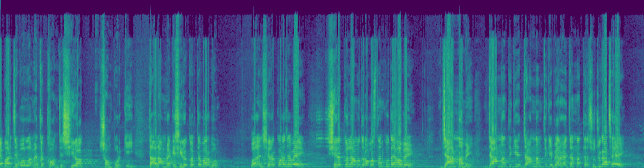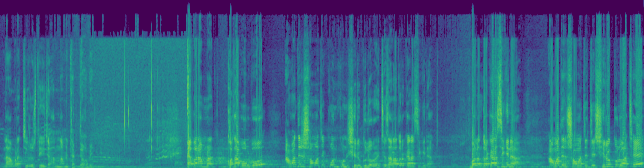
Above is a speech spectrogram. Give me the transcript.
এবার যে বললাম এতক্ষণ যে শিরক সম্পর্কে, তাহলে আমরা কি শিরক করতে পারব? বলেন, শিরক করা যাবে? শিরক করলে আমাদের অবস্থান কোথায় হবে? জাহান নামে জাহান্নাম থেকে জাহান্নাম থেকে বের হয়ে জান্নাতের সুযোগ আছে? না, আমরা চিরস্থায়ী জাহান নামে থাকতে হবে। এবার আমরা কথা বলব, আমাদের সমাজে কোন কোন শিরকগুলো রয়েছে? জানা দরকার আছে কিনা? বলেন, দরকার আছে কিনা? আমাদের সমাজে যে শিরকগুলো আছে,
